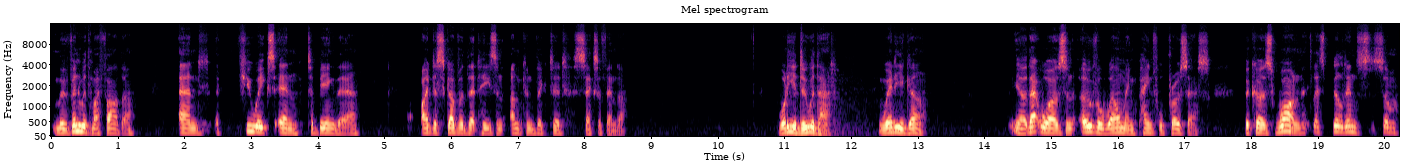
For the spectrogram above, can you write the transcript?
move in with my father. And a few weeks in to being there, I discovered that he's an unconvicted sex offender. What do you do with that? Where do you go? You know, that was an overwhelming, painful process because one, let's build in some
